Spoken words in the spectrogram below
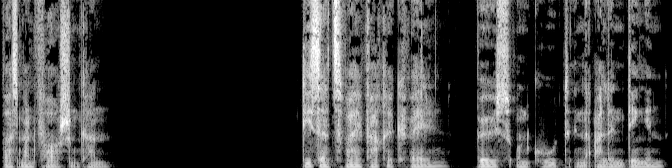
was man forschen kann. Dieser zweifache Quell, bös und gut in allen Dingen,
